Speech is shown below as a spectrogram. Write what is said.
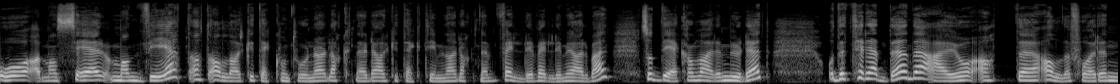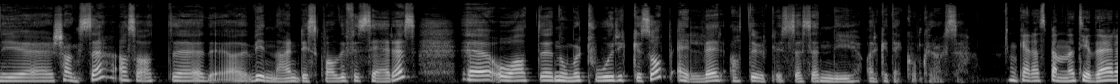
Og man ser, man vet at alle arkitektkontorene har lagt ned, eller arkitektteamene har lagt ned veldig, veldig mye arbeid. Så det kan være en mulighet. Og det tredje det er jo at eh, alle får en ny sjanse. Altså at eh, vinneren diskvalifiseres, eh, og at nummer to rykkes opp, eller at det utlyses en ny arkitektkonkurranse. Ok, Det er spennende tider.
